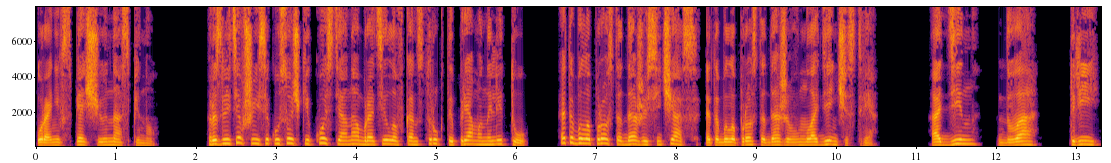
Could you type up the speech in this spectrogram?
уронив спящую на спину. Разлетевшиеся кусочки кости она обратила в конструкты прямо на лету. Это было просто даже сейчас, это было просто даже в младенчестве. Один, два, три,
